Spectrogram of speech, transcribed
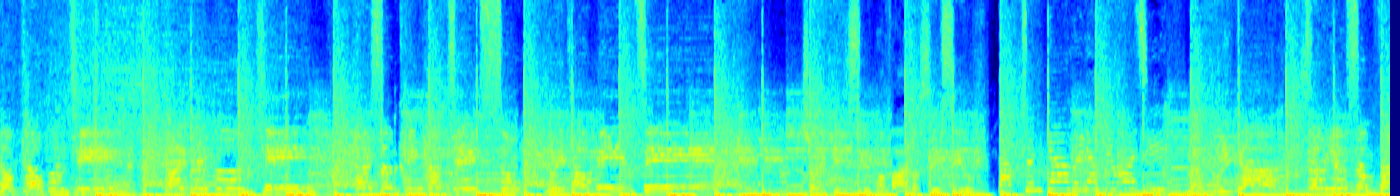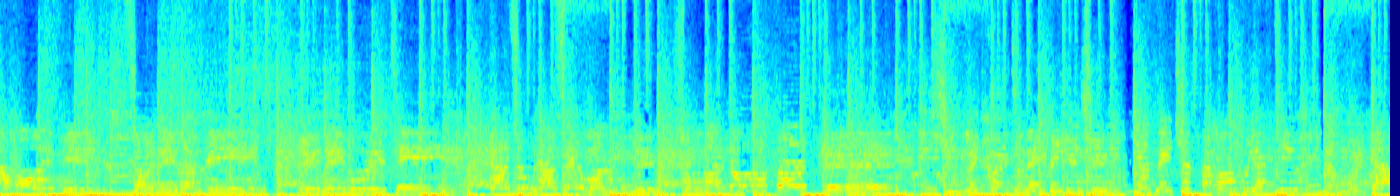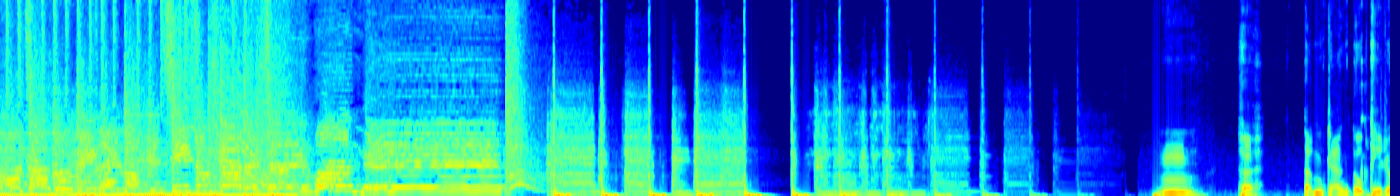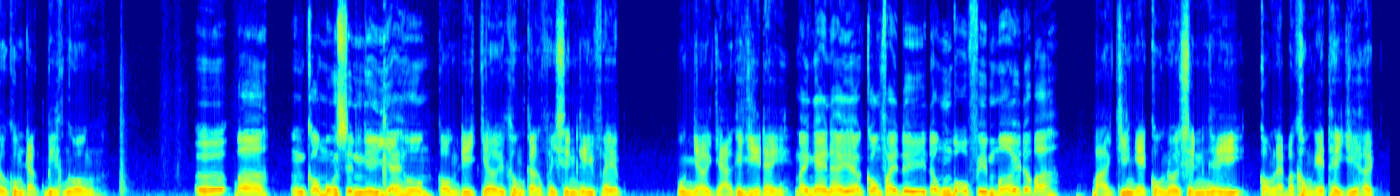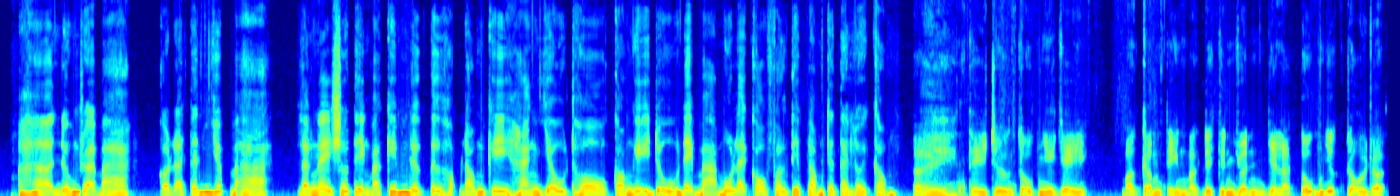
乐透半天，派对半天，开心片刻即送，回头便知。随便说话快乐笑笑，踏进家里一秒 tâm trạng tốt thì rượu cũng đặc biệt ngon. Ờ ba Con muốn xin nghỉ vài hôm Con đi chơi không cần phải xin nghỉ phép. Muốn nhờ giả cái gì đây? Mấy ngày nay á, con phải đi đóng bộ phim mới đó ba Ba chỉ nghe con nói xin nghỉ, còn lại ba không nghe thấy gì hết. À, đúng rồi ba, con đã tính giúp ba. Lần này số tiền ba kiếm được từ hợp đồng kỳ hạn dầu thô, con nghĩ đủ để ba mua lại cổ phần tiếp long trên tay lôi công. Ê, thị trường tốt như vậy, ba cầm tiền mặt để kinh doanh vậy là tốt nhất rồi đó.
